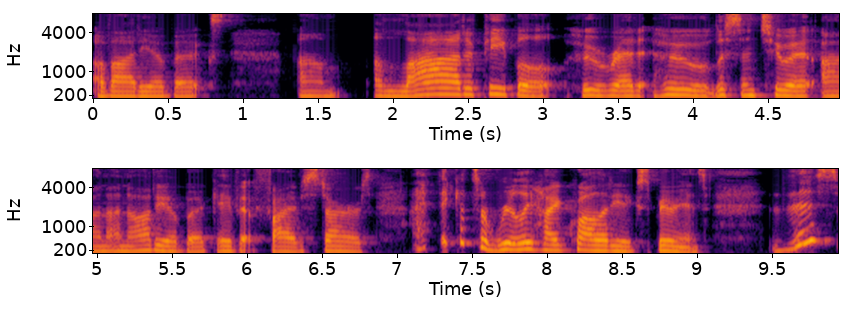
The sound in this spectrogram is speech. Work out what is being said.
of audiobooks. Um, a lot of people who read who listened to it on an audiobook gave it five stars. I think it's a really high quality experience. This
